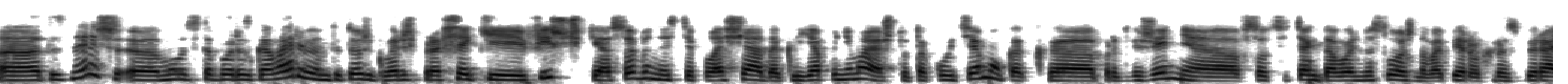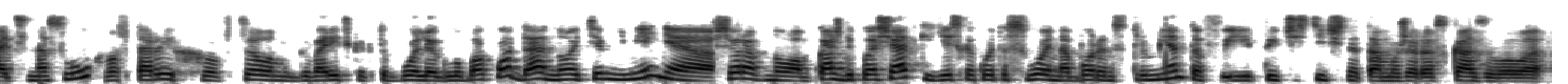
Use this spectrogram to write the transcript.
А, ты знаешь, э, мы вот с тобой разговариваем, ты тоже говоришь про всякие фишечки, особенности площадок, и я понимаю, что такую тему, как э, продвижение в соцсетях, довольно сложно, во-первых, разбирать на слух, во-вторых, в целом говорить как-то более глубоко, да, но тем не менее, все равно в каждой площадке есть какой-то свой набор инструментов, и ты частично там уже рассказывала,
